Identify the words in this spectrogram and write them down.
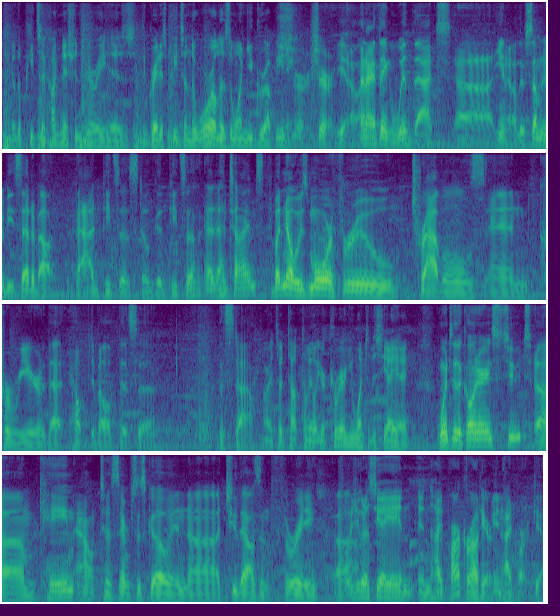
you know, the pizza cognition theory is the greatest pizza in the world is the one you grew up eating. Sure, sure. You know, and I think with that, uh, you know, there's something to be said about bad pizza is still good pizza at, at, times. But no, it was more through travels and career that helped develop this uh, this style. All right, so tell, tell me about your career. You went to the CIA. Went to the Culinary Institute. Um, came out to San Francisco in uh, 2003. Uh, so did you go to CIA in, in Hyde Park or out here? In Hyde Park, yeah.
